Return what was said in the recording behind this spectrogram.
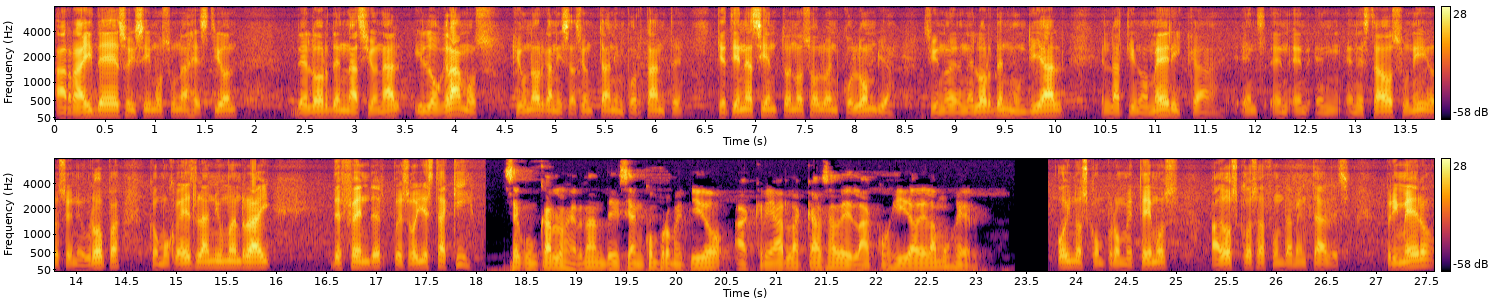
A raíz de eso hicimos una gestión del orden nacional y logramos que una organización tan importante, que tiene asiento no solo en Colombia, sino en el orden mundial, en Latinoamérica, en, Estados Unidos, en Europa, como es la Human Rights Defender, pues hoy está aquí. Según Carlos Hernández, se han comprometido a crear la Casa de la Acogida de la Mujer. Hoy nos comprometemos a dos cosas fundamentales. Primero,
